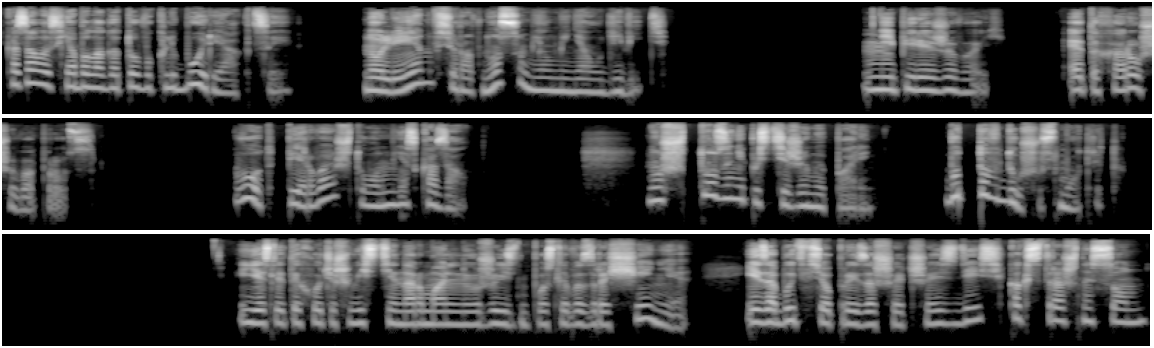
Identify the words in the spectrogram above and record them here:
Казалось, я была готова к любой реакции, но Лен все равно сумел меня удивить. Не переживай. Это хороший вопрос. Вот первое, что он мне сказал. Ну что за непостижимый парень? Будто в душу смотрит. Если ты хочешь вести нормальную жизнь после возвращения и забыть все произошедшее здесь, как страшный сон,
